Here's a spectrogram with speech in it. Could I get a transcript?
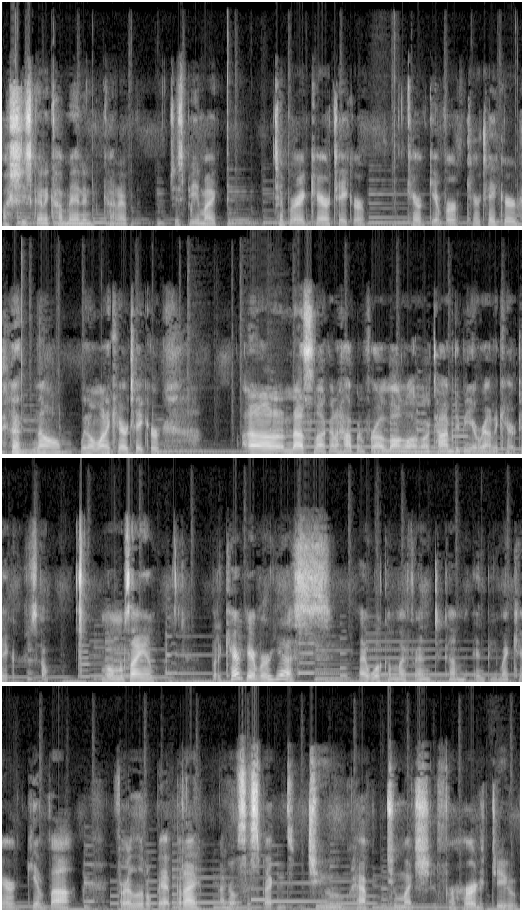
uh, she's going to come in and kind of just be my temporary caretaker caregiver, caretaker. no, we don't want a caretaker. Um, that's not going to happen for a long, long, long time to be around a caretaker. So, you know what I'm saying? But a caregiver, yes, I welcome my friend to come and be my caregiver for a little bit. But I, I don't suspect to have too much for her to do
